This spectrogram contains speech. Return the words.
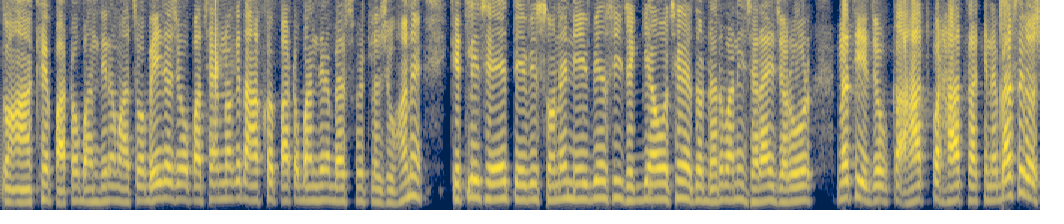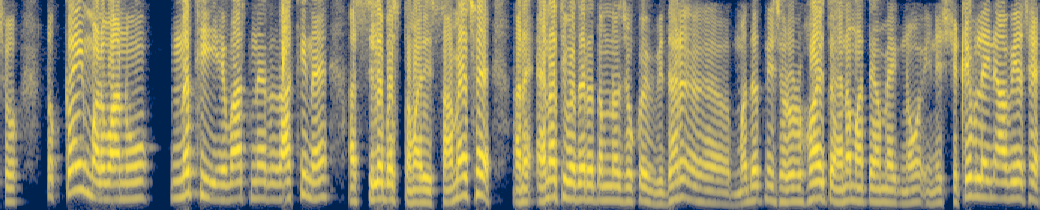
તો આંખે પાટો બાંધીને વાંચવા બેસી જજો. પાછા એમ ન કે આંખે પાટો બાંધીને બેસવું એટલે શું? હને? કેટલી છે? ત્રેવીસો ને નેવ્યાસી જગ્યાઓ છે, તો ડરવાની જરાય જરૂર નથી. જો હાથ પર હાથ રાખીને બેસી રહેશો, તો કંઈ મળવાનું નથી. એ વાતને રાખીને આ સિલેબસ તમારી સામે છે અને એનાથી વધારે તમને જો કોઈ વિધર મદદની જરૂર હોય, તો એના માટે અમે એક નવો ઇનિશિયેટિવ લઈને આવીએ છીએ.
